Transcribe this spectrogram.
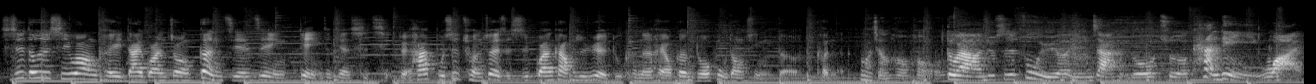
其实都是希望可以带观众更接近电影这件事情。对，它不是纯粹只是观看或是阅读，可能还有更多互动性的可能。哇，讲的好好哦。对啊，就是赋予了影展很多除了看电影以外，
